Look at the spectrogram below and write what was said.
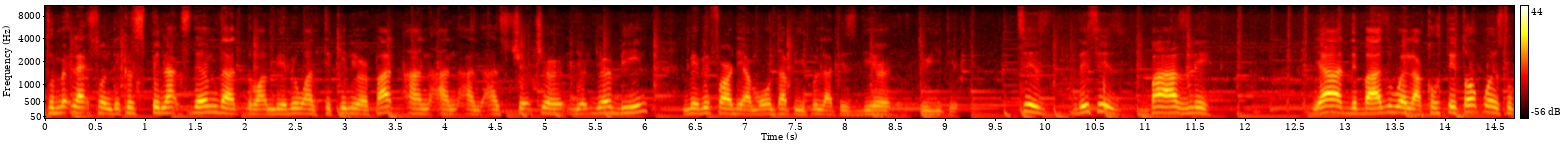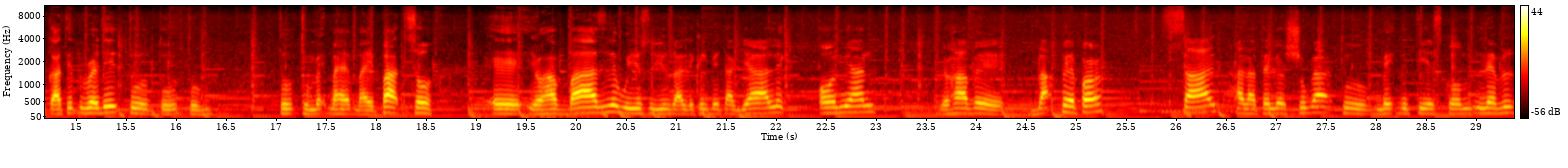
to make like some little spinach them that the one maybe one thick in your pot and, and, and, and stretch your, your, your bean, maybe for the amount of people that is there to eat it. This is, this is parsley. Yeah, the basil, well, I cooked it up was to get it ready to, to, to, to, to make my, my pot. So uh, you have basil, we used to use a little bit of garlic, onion, you have a black pepper, salt, and I tell you sugar to make the taste come level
